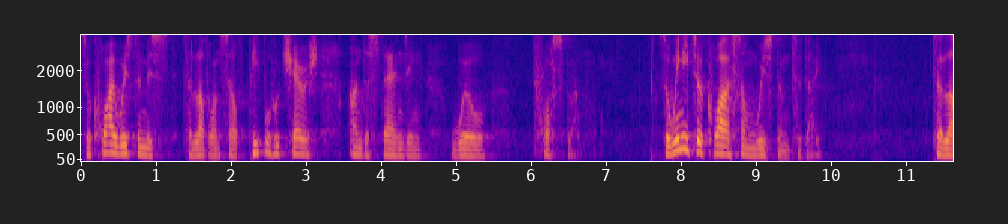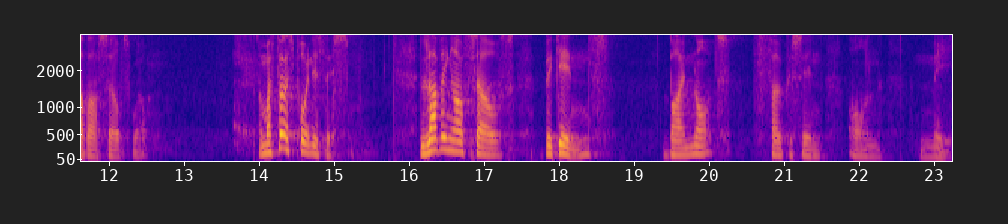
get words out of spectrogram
To acquire wisdom is to love oneself. People who cherish understanding will prosper. So we need to acquire some wisdom today to love ourselves well. And my first point is this loving ourselves begins by not focusing on me.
